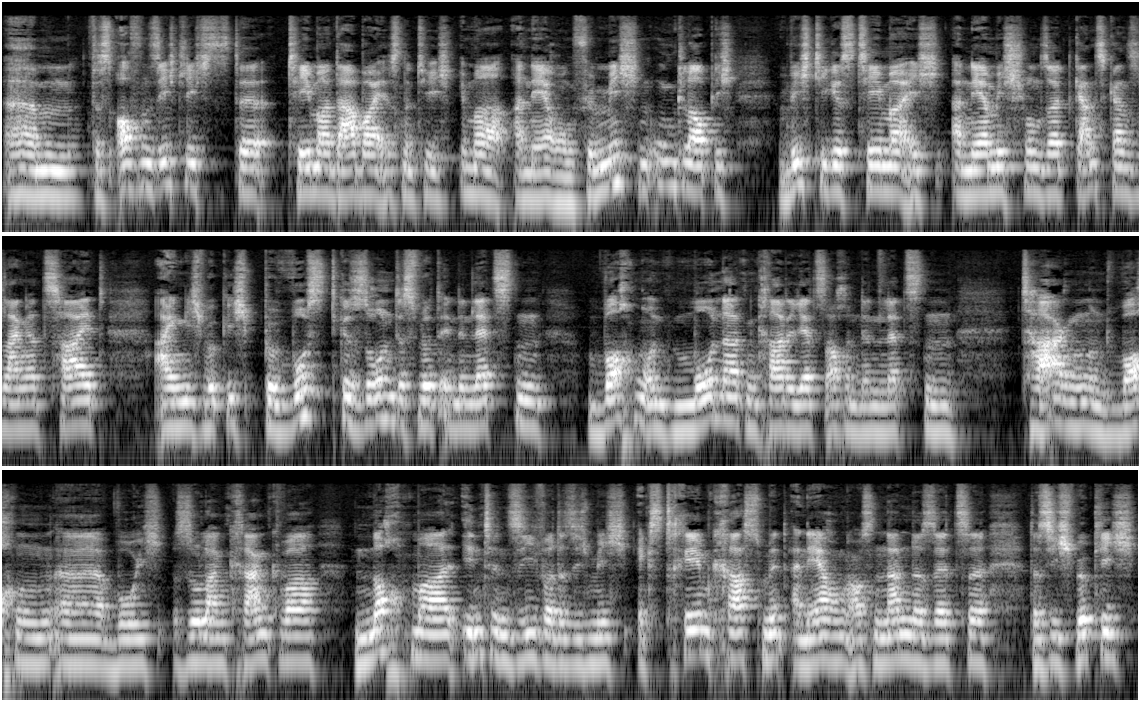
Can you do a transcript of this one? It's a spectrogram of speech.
Ähm, das offensichtlichste Thema dabei ist natürlich immer Ernährung. Für mich ein unglaublich wichtiges Thema. Ich ernähre mich schon seit ganz, ganz langer Zeit eigentlich wirklich bewusst gesund. Es wird in den letzten Wochen und Monaten, gerade jetzt auch in den letzten Tagen und Wochen, äh, wo ich so lang krank war, nochmal intensiver, dass ich mich extrem krass mit Ernährung auseinandersetze, dass ich wirklich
